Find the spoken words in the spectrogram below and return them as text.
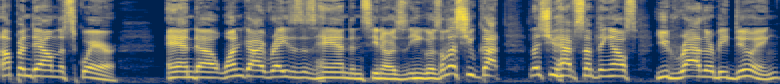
up and down the square. And uh, one guy raises his hand and you know he goes, unless you got, unless you have something else you'd rather be doing.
